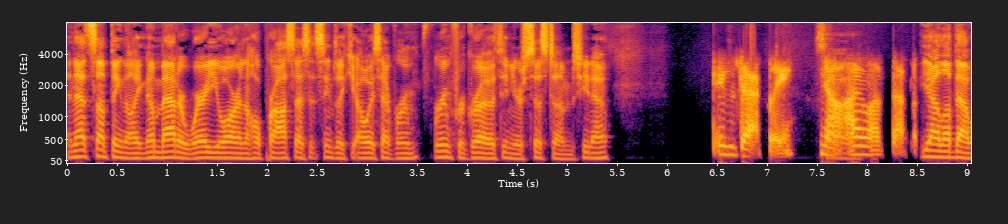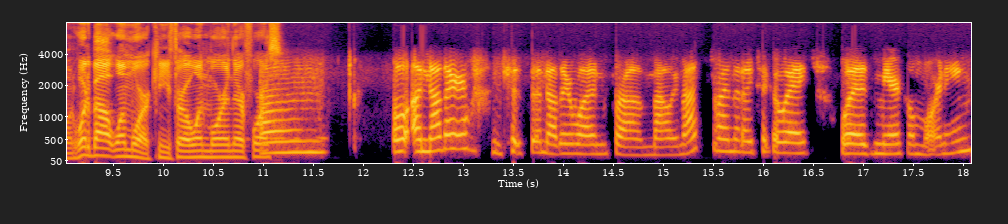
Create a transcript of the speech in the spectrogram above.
And that's something that like no matter where you are in the whole process it seems like you always have room room for growth in your systems you know? Exactly. So, no, I love that. Yeah i love that one. What about one more? Can you throw one more in there for us? Um, well, another just another one from Maui Mastermind that I took away was Miracle Morning.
